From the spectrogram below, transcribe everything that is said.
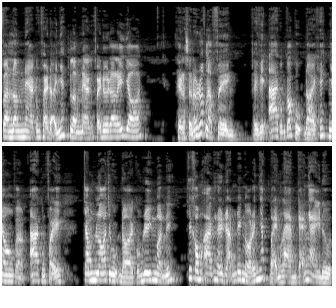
và lần nào cũng phải đợi nhắc lần nào cũng phải đưa ra lý do ấy, thì thật sự nó rất là phiền tại vì ai cũng có cuộc đời khác nhau và ai cũng phải chăm lo cho cuộc đời của riêng mình ấy. Chứ không ai có thể rảnh để ngồi đó nhắc bạn làm cả ngày được.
